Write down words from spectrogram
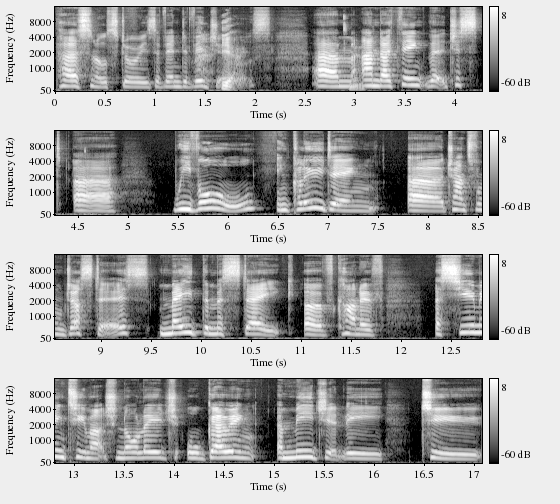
personal stories of individuals. Yeah. Um, yeah. And I think that just uh, we've all, including uh, Transform Justice, made the mistake of kind of assuming too much knowledge or going immediately to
